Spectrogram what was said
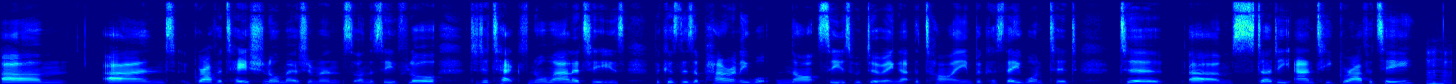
um and gravitational measurements on the sea floor to detect normalities because there's apparently what Nazis were doing at the time because they wanted to um, study anti gravity Mm-hmm.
